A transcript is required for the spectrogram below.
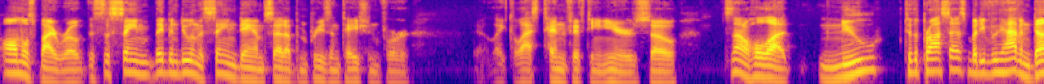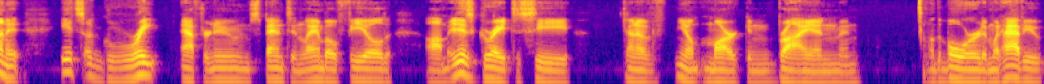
almost by rote. It's the same. They've been doing the same damn setup and presentation for like the last 10, 15 years. So it's not a whole lot new to the process. But if you haven't done it, it's a great afternoon spent in Lambeau Field. Um, it is great to see kind of, you know, Mark and Brian and the board and what have you.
